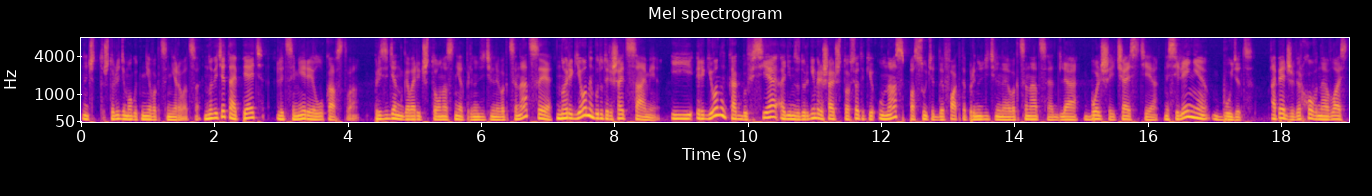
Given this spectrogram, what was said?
значит, что люди могут не вакцинироваться. Но ведь это опять лицемерие и лукавство. Президент говорит, что у нас нет принудительной вакцинации, но регионы будут решать сами. И регионы как бы все один за другим решают, что все-таки у нас, по сути, де-факто принудительная вакцинация для большей части населения будет опять же, верховная власть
